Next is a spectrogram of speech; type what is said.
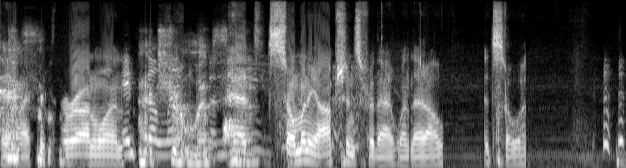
Damn, I picked the wrong one. It's the Extra lips. lips. I had so many options for that one that I'll. It's so well. this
